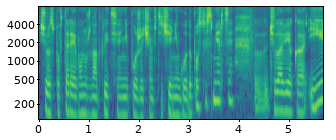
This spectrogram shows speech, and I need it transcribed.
Еще раз повторяю, его нужно открыть не позже, чем в течение года после смерти э, человека. И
